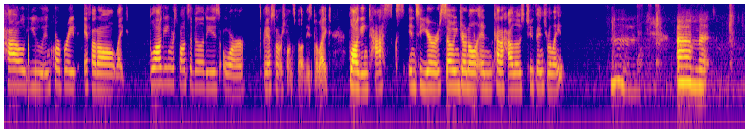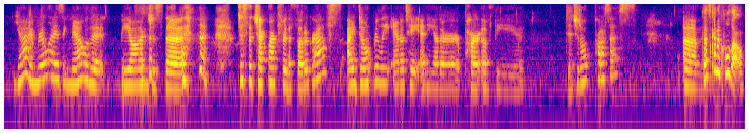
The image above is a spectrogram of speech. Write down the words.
how you incorporate if at all like blogging responsibilities or I guess not responsibilities, but like blogging tasks into your sewing journal and kind of how those two things relate? Hmm. Um, yeah, I'm realizing now that beyond just the just the check mark for the photographs, I don't really annotate any other part of the digital process. Um, That's kind of cool though.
